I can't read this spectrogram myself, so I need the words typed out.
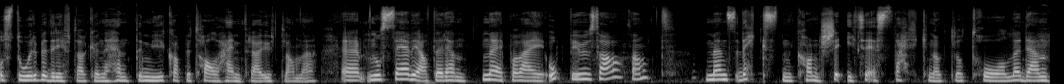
og store bedrifter har kunnet hente mye kapital hjem fra utlandet. Eh, nå ser vi at rentene er på vei opp i USA. sant? Mens veksten kanskje ikke er sterk nok til å tåle den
